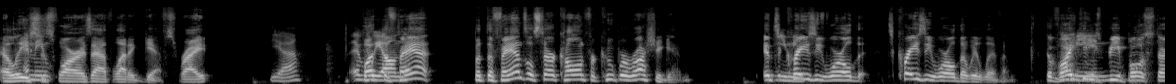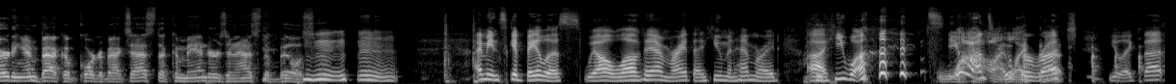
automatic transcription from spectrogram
at least mean- as far as athletic gifts, right? Yeah. And But we the all know- fan, but the fans will start calling for Cooper Rush again. It's a You mean- crazy world. It's a crazy world that we live in. The I Vikings mean- beat both starting and backup quarterbacks. Ask the Commanders and ask the Bills. I mean, Skip Bayless, we all love him, right? That human hemorrhoid. Uh, he wants he Wow, wants Cooper like. Rush. You like that?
